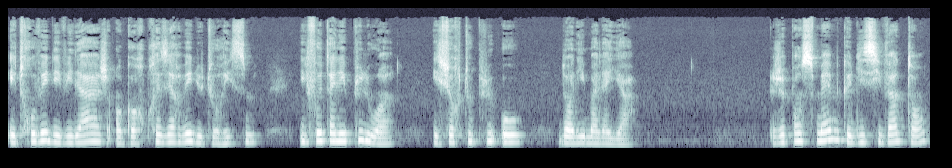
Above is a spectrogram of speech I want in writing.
et trouver des villages encore préservés du tourisme, il faut aller plus loin et surtout plus haut dans l'Himalaya. Je pense même que d'ici vingt ans,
